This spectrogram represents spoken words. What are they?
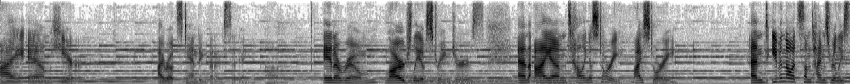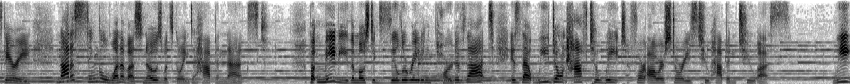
I am here. I wrote standing, but I'm sitting. Um, in a room largely of strangers, and I am telling a story, my story. And even though it's sometimes really scary, not a single one of us knows what's going to happen next. But maybe the most exhilarating part of that is that we don't have to wait for our stories to happen to us. We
